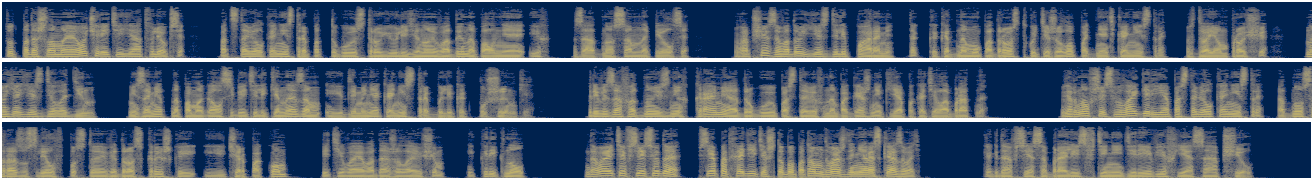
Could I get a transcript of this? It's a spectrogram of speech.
Тут подошла моя очередь, и я отвлекся. Подставил канистры под тугую струю ледяной воды, наполняя их, заодно сам напился. Вообще, за водой ездили парами, так как одному подростку тяжело поднять канистры, вдвоем проще. Но я ездил один. Незаметно помогал себе телекинезом, и для меня канистры были как пушинки. Привязав одну из них к раме, а другую поставив на багажник, я покатил обратно. Вернувшись в лагерь, я поставил канистры. Одну сразу слил в пустое ведро с крышкой и черпаком, питьевая вода желающим, и крикнул. «Давайте все сюда! Все подходите, чтобы потом дважды не рассказывать!» Когда все собрались в тени деревьев, я сообщил.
